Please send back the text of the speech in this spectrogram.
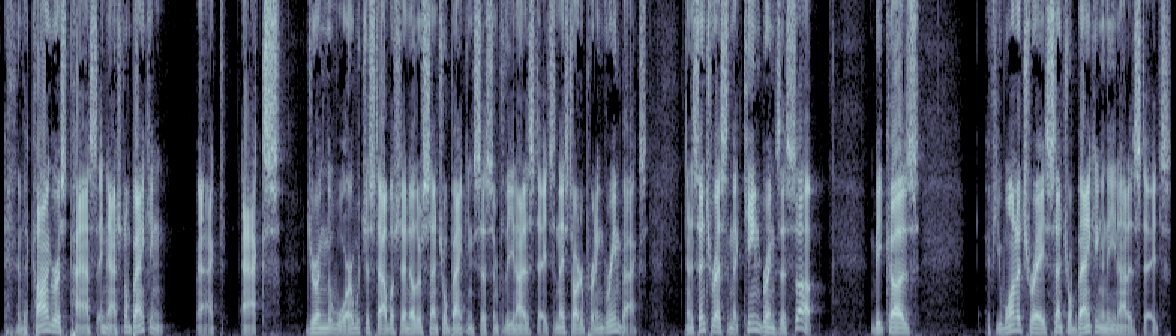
the Congress passed a national banking act acts during the war, which established another central banking system for the United States, and they started printing greenbacks. And it's interesting that Kean brings this up because if you want to trace central banking in the United States,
